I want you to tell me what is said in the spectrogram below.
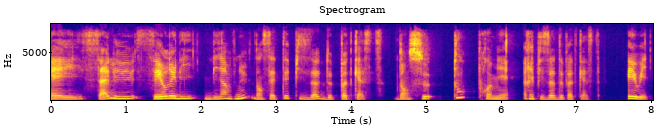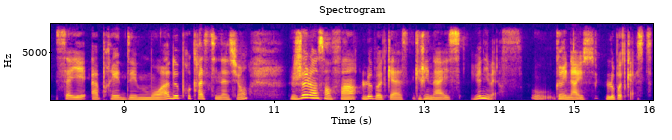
Hey, salut, c'est Aurélie. Bienvenue dans cet épisode de podcast, dans ce tout premier épisode de podcast. Et oui, ça y est, après des mois de procrastination, je lance enfin le podcast Green Ice Universe, ou Green Ice, le podcast.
